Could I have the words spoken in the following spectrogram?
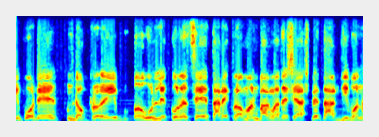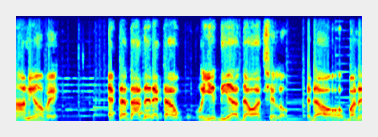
রিপোর্টে ডক্টর উল্লেখ করেছে, তারেক রহমান বাংলাদেশে আসলে তার জীবন হানি হবে। একটা তাদের একটা ইয়ে দিয়া দেওয়া ছিল, এটা মানে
